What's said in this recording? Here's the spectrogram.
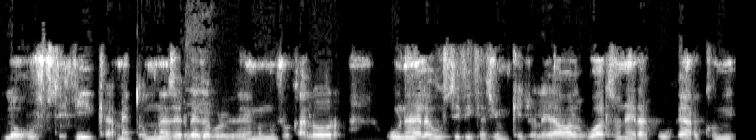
Lo justifica, me tomo una cerveza porque está mucho calor. Una de las justificaciones que yo le daba al Warzone era jugar con,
